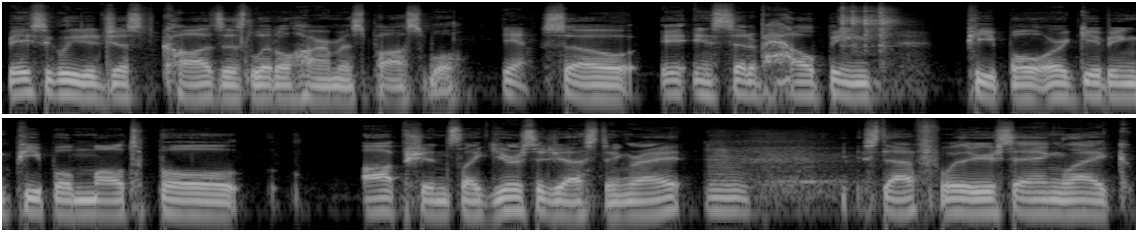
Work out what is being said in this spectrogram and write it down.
basically, to just cause as little harm as possible. Yeah. So i- instead of helping people or giving people multiple options, like you're suggesting, right, mm. Steph? Whether you're saying like,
